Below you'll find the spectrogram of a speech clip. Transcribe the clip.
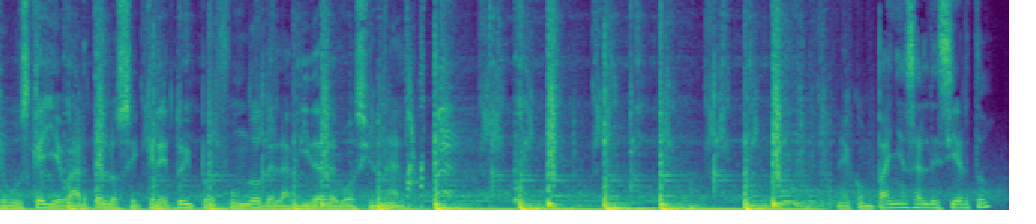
que busca llevarte a lo secreto y profundo de la vida devocional. ¿Me acompañas al desierto?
